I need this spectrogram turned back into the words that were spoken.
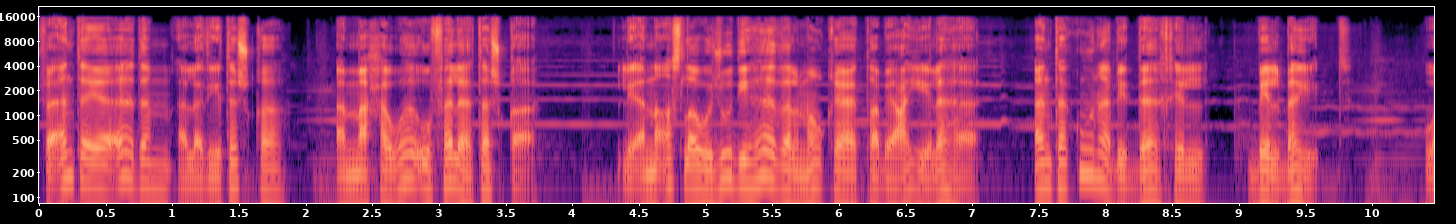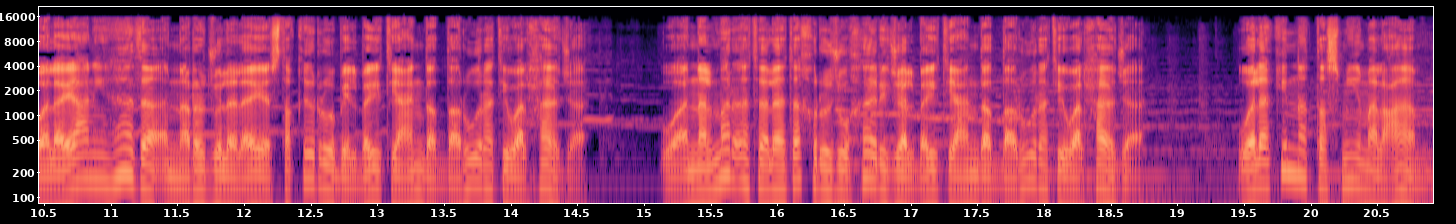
فأنت يا آدم الذي تشقى أما حواء فلا تشقى لأن أصل وجود هذا الموقع الطبيعي لها أن تكون بالداخل بالبيت. ولا يعني هذا أن الرجل لا يستقر بالبيت عند الضرورة والحاجة وأن المرأة لا تخرج خارج البيت عند الضرورة والحاجة. ولكن التصميم العام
